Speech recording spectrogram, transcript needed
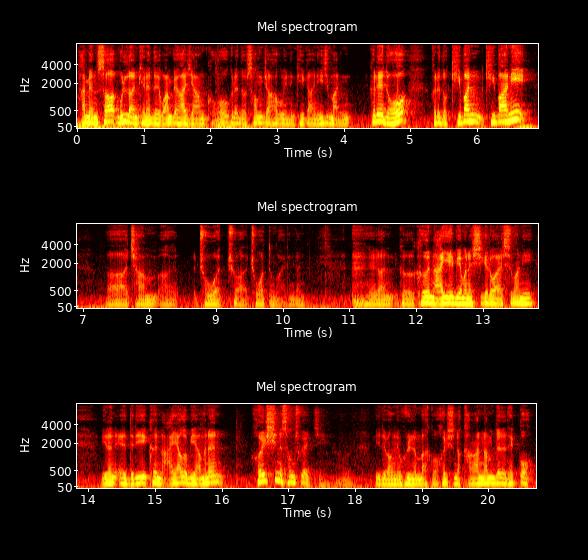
하면서 물론 걔네들이 완벽하지 않고 그래도 성장하고 있는 기간이지만 그래도 그래도 기반 기반이 어, 참 어, 좋았 좋- 좋았던 거예요. 그러니까 그러니까 그, 그 나이에 비하면 시계로 할 승환이 이런 애들이 그 나이하고 비하면은 훨씬 성숙했지. 어, 이대왕님 훈련 받고 훨씬 더 강한 남자들 됐고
